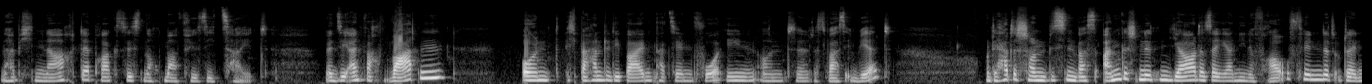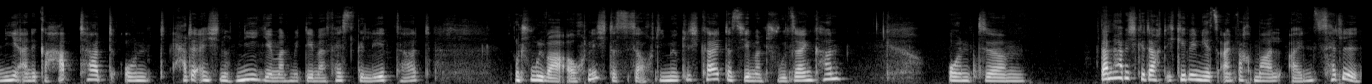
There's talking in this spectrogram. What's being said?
dann habe ich nach der Praxis nochmal für Sie Zeit. Wenn Sie einfach warten und ich behandle die beiden Patienten vor Ihnen und äh, das war es ihm wert. Und er hatte schon ein bisschen was angeschnitten, ja, dass er ja nie eine Frau findet oder nie eine gehabt hat und hatte eigentlich noch nie jemand, mit dem er fest gelebt hat. Und schwul war auch nicht. Das ist auch die Möglichkeit, dass jemand schwul sein kann. Und ähm, dann habe ich gedacht, ich gebe ihm jetzt einfach mal einen Zettel,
